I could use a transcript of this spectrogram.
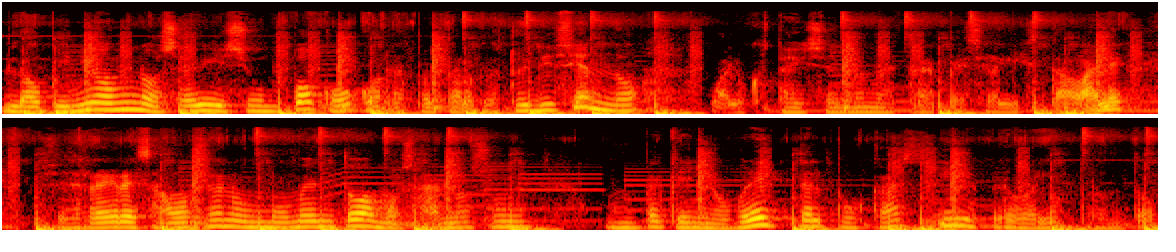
la opinión no se vicie un poco con respecto a lo que estoy diciendo o a lo que está diciendo nuestra especialista, ¿vale? Entonces regresamos en un momento, vamos a darnos un, un pequeño break del podcast y espero verlos pronto.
